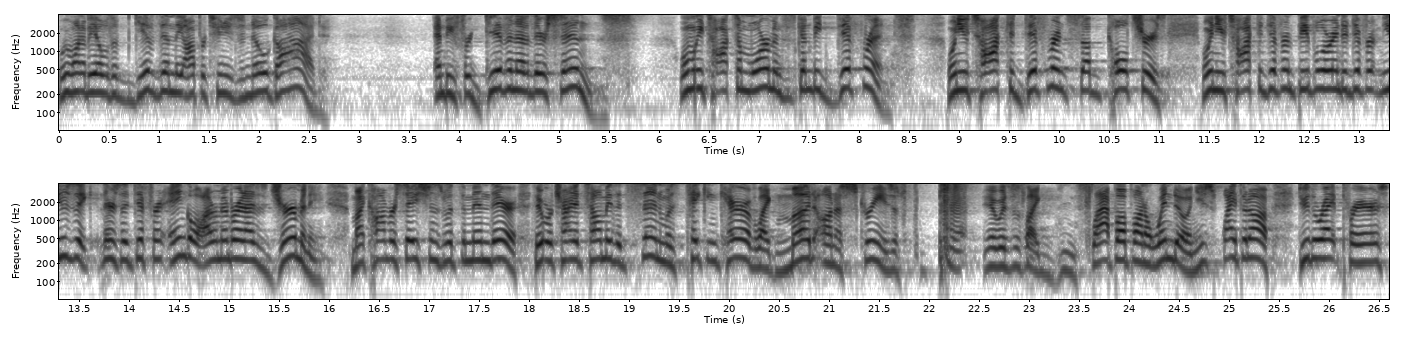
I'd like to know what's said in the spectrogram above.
we want to be able to give them the opportunity to know God and be forgiven of their sins. When we talk to Mormons, it's going to be different. When you talk to different subcultures, when you talk to different people who are into different music, there's a different angle. I remember when I was Germany, my conversations with the men there, they were trying to tell me that sin was taken care of like mud on a screen. Just it was just like slap up on a window and you just wipe it off. Do the right prayers,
